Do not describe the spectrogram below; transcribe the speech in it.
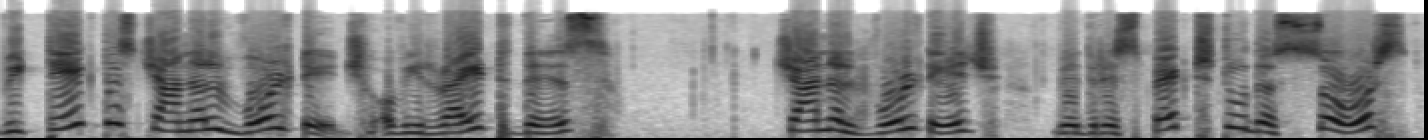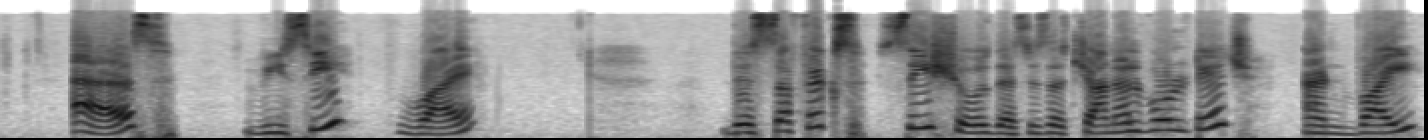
we take this channel voltage or we write this channel voltage with respect to the source as VCY this suffix C shows this is a channel voltage and Y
